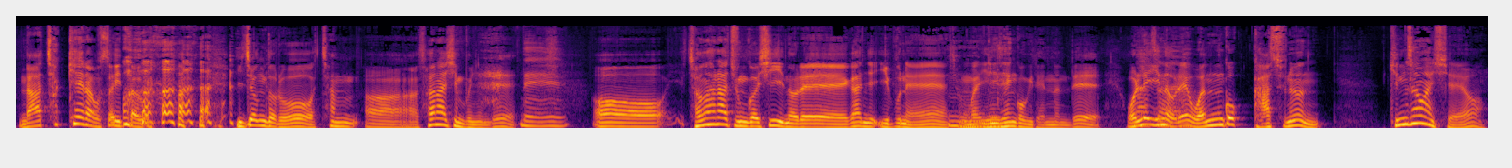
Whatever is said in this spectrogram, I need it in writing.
나 착해라고 써 있다고. 이 정도로 참 어, 선하신 분인데. 네. 어, 정 하나 준 것이 이 노래가 이제 이분의 정말 음, 네. 인생곡이 됐는데 원래 맞아요. 이 노래 원곡 가수는 김성환 씨예요.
